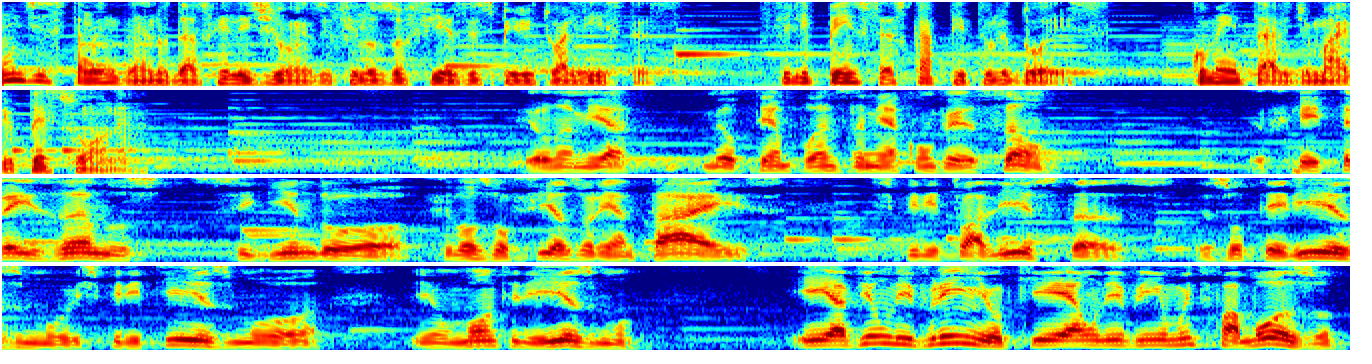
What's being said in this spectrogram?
Onde está o engano das religiões e filosofias espiritualistas? Filipenses capítulo 2. Comentário de Mário Persona. Eu, na minha, meu tempo antes da minha conversão, eu fiquei três anos seguindo filosofias orientais, espiritualistas, esoterismo, espiritismo e um monte de ismo. E havia um livrinho que é um livrinho muito famoso,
